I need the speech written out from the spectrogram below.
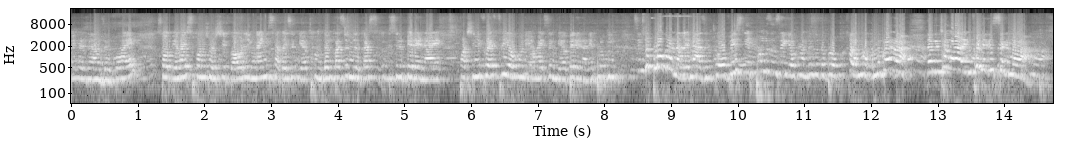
मेहेरजों जोंखौहाय स' बेवहाय स्पन्सरशिपआव लिंनाय हिसाबै जों बेयाव थांदों बा जोंनो गासिबो बिसोर बेरायनाय फारसेनिफ्राय फ्रियाव होनायावहाय जों बेयाव बेरायनानै ब्लगिं जोंथ' ब्लगार नालाय ना जोंथ' अभियसलि एफा मोजां जायगायाव थांदों जोंथ' ब्लग हागोन नंगौ ना दा नोंथाङा ओरैनो फैनो गोसो जागोन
